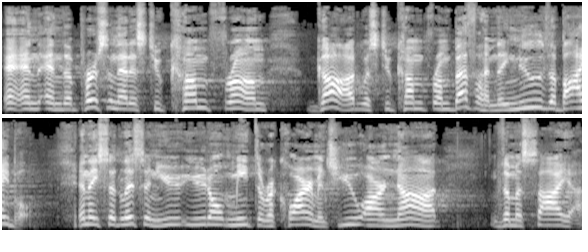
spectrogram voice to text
And, and the person that is to come from God was to come from Bethlehem. They knew the Bible. And they said, Listen, you, you don't meet the requirements. You are not the Messiah.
